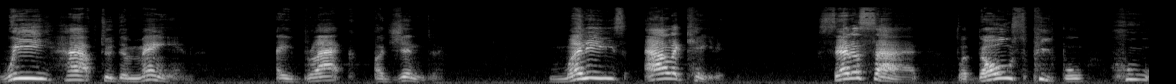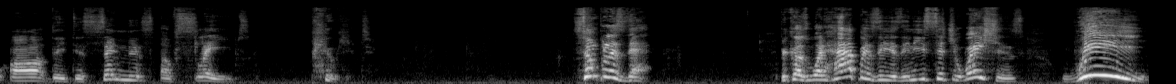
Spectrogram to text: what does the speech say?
We have to demand a black agenda. Monies allocated, set aside for those people who are the descendants of slaves, period. Simple as that. Because what happens is in these situations, we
